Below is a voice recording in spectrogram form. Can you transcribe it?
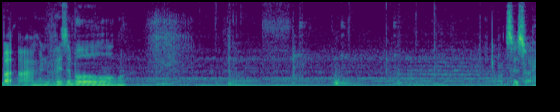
But I'm invisible. What's this way?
